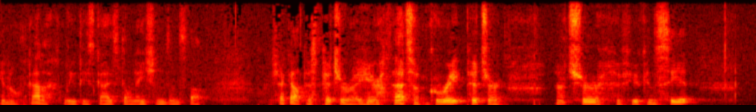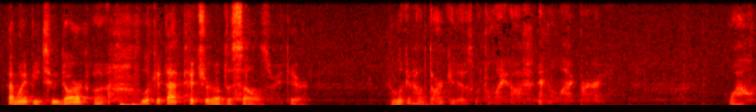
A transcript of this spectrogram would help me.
You know, gotta leave these guys donations and stuff. Check out this picture right here. That's a great picture. Not sure if you can see it. That might be too dark, but look at that picture of the cells right there. And look at how dark it is with the light off in the library. Wow.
